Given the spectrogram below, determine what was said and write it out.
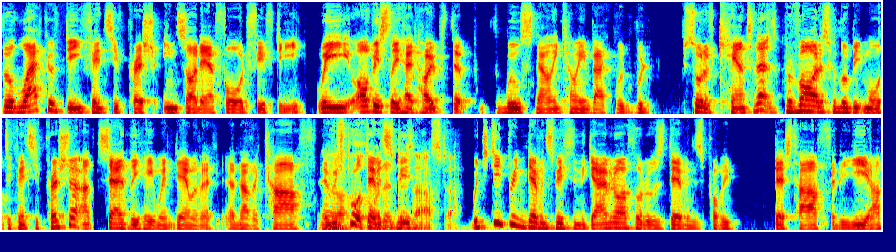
the lack of defensive pressure inside our forward fifty, we obviously had hoped that Will Snelling coming back would would sort of counter that, provide us with a little bit more defensive pressure. Uh, sadly, he went down with a, another calf, oh, which brought Devon Smith, disaster. which did bring Devon Smith in the game, and I thought it was Devon's probably best half for the year.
